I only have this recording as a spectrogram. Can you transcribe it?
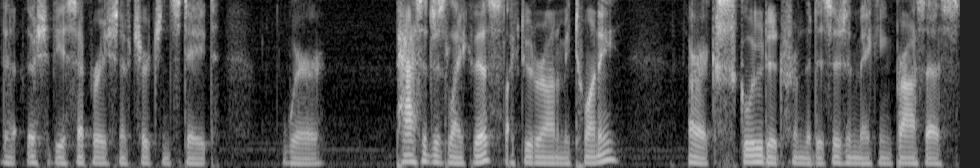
that there should be a separation of church and state where passages like this, like Deuteronomy 20, are excluded from the decision making process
